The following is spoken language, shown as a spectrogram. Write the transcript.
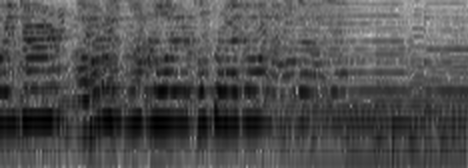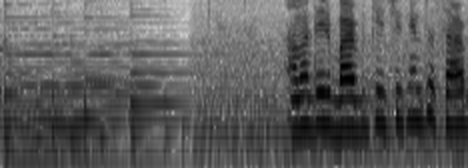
উইন্টার আবারও স্নো ব্লোয়ারের খুব প্রয়োজন আমাদের আলিয়া আমাদের বারবিকিউ চিকেনটা সার্ভ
